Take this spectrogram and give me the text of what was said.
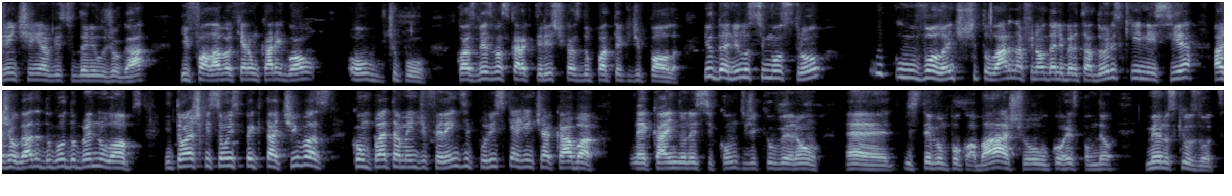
gente tinha visto o Danilo jogar e falava que era um cara igual ou tipo com as mesmas características do Patrick de Paula. E o Danilo se mostrou o, volante titular na final da Libertadores que inicia a jogada do gol do Breno Lopes. Então acho que são expectativas completamente diferentes e por isso que a gente acaba né, caindo nesse conto de que o Verão é, esteve um pouco abaixo ou correspondeu menos que os outros.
